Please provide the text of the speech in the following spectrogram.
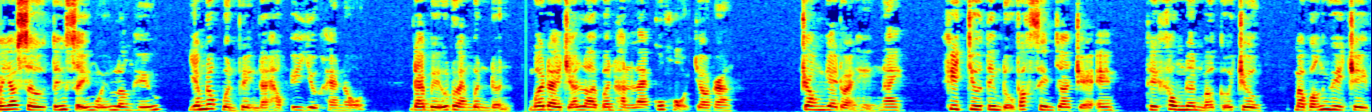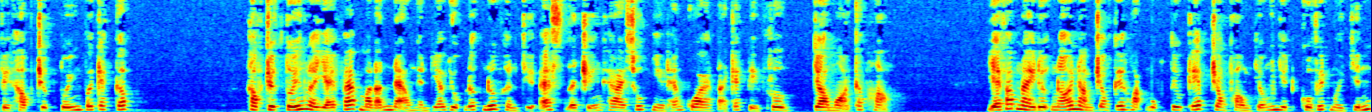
giáo sư tiến sĩ Nguyễn Lân Hiếu, Giám đốc Bệnh viện Đại học Y Dược Hà Nội, đại biểu đoàn Bình Định mới đây trả lời bên hành lang Quốc hội cho rằng, trong giai đoạn hiện nay, khi chưa tiêm đủ vaccine cho trẻ em thì không nên mở cửa trường mà vẫn duy trì việc học trực tuyến với các cấp. Học trực tuyến là giải pháp mà lãnh đạo ngành giáo dục đất nước hình chữ S đã triển khai suốt nhiều tháng qua tại các địa phương cho mọi cấp học. Giải pháp này được nói nằm trong kế hoạch mục tiêu kép trong phòng chống dịch COVID-19,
